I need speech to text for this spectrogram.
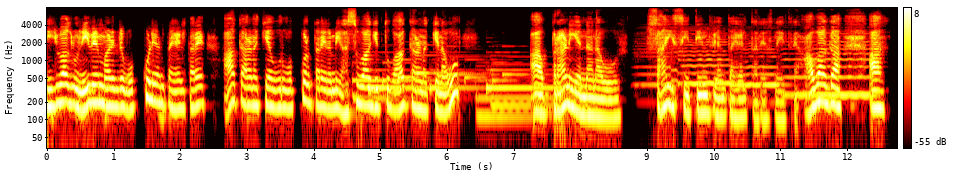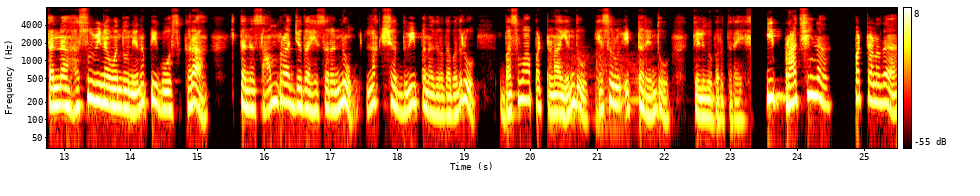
ನಿಜವಾಗ್ಲೂ ನೀವೇ ಮಾಡಿದ್ರೆ ಒಪ್ಕೊಳ್ಳಿ ಅಂತ ಹೇಳ್ತಾರೆ. ಆ ಕಾರಣಕ್ಕೆ ಅವರು ಒಪ್ಕೊಳ್ತಾರೆ. ನಮಗೆ ಹಸುವಾಗಿತ್ತು. ಆ ಕಾರಣಕ್ಕೆ ನಾವು ಆ ಪ್ರಾಣಿಯನ್ನ ನಾವು ಸಾಯಿಸಿ ತಿಂದ್ವಿ ಅಂತ ಹೇಳ್ತಾರೆ ಸ್ನೇಹಿತರೆ. ಆವಾಗ ಆ ತನ್ನ ಹಸುವಿನ ಒಂದು ನೆನಪಿಗೋಸ್ಕರ ತನ್ನ ಸಾಮ್ರಾಜ್ಯದ ಹೆಸರನ್ನು ಲಕ್ಷ ದ್ವೀಪ ನಗರದ ಬದಲು ಬಸವಾಪಟ್ಟಣ ಎಂದು ಹೆಸರು ಇಟ್ಟರೆಂದು ತಿಳಿದು ಬರುತ್ತದೆ. ಈ ಪ್ರಾಚೀನ ಪಟ್ಟಣದ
